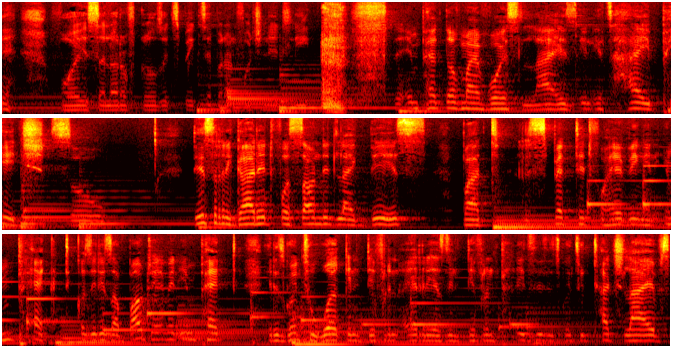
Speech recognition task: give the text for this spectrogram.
voice a lot of girls expect it, but unfortunately, the impact of my voice lies in its high pitch. So, disregarded for sounding like this, but respected for having an impact because it is about to have an impact. It is going to work in different areas, in different places. It's going to touch lives.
